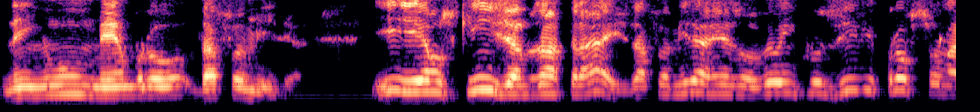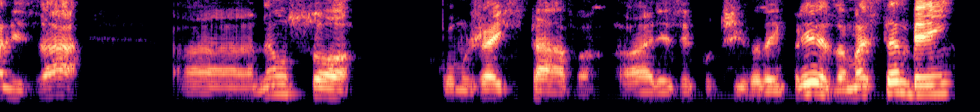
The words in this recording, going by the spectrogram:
nenhum membro da família. E há uns 15 anos atrás, a família resolveu, inclusive, profissionalizar ah, não só como já estava a área executiva da empresa, mas também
